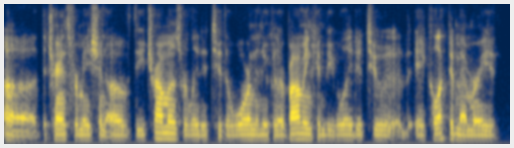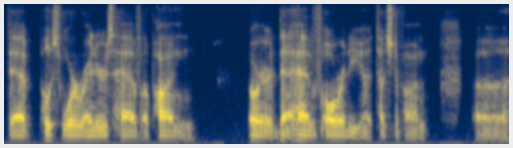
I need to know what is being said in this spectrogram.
Uh, the transformation of the traumas related to the war and the nuclear bombing can be related to a collective memory that post-war writers have upon, or that have already uh, touched upon. Uh,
